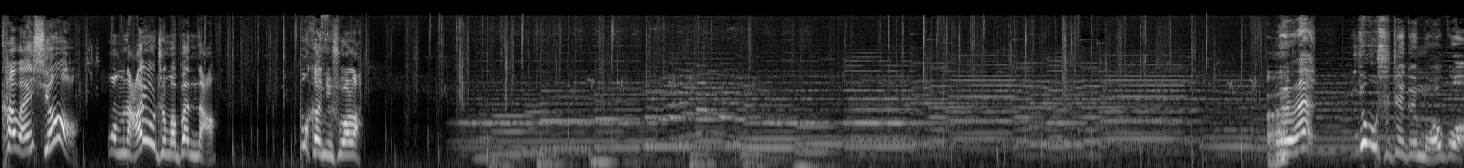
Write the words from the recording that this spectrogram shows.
开玩笑，我们哪有这么笨呢？不和你说了。哎，又是这堆蘑菇。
